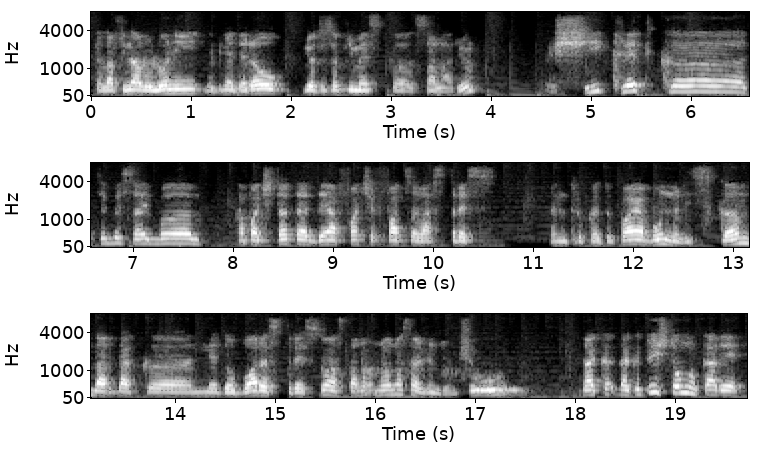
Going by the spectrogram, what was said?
Că la finalul lunii, de bine de rău, eu trebuie să primesc uh, salariul și cred că trebuie să aibă capacitatea de a face față la stres. Pentru că după aia, bun, riscăm, dar dacă ne doboară stresul, asta nu, nu, nu o să ajungem. Și dacă, dacă tu ești omul care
